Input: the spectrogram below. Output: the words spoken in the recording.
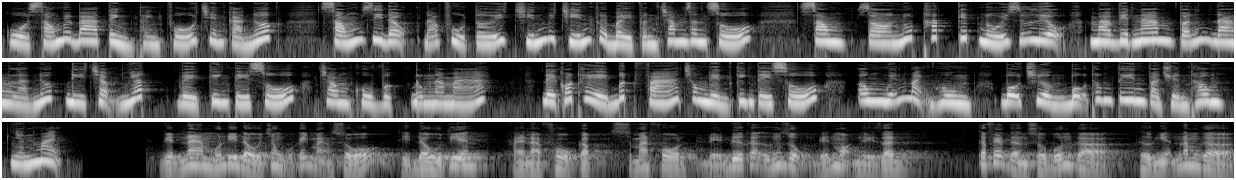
của 63 tỉnh, thành phố trên cả nước, sóng di động đã phủ tới 99,7% dân số, song do nút thắt kết nối dữ liệu mà Việt Nam vẫn đang là nước đi chậm nhất về kinh tế số trong khu vực Đông Nam Á. Để có thể bứt phá trong nền kinh tế số, ông Nguyễn Mạnh Hùng, Bộ trưởng Bộ Thông tin và Truyền thông nhấn mạnh Việt Nam muốn đi đầu trong cuộc cách mạng số thì đầu tiên phải là phổ cập smartphone để đưa các ứng dụng đến mọi người dân. Cấp phép tần số 4G, thử nghiệm 5G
